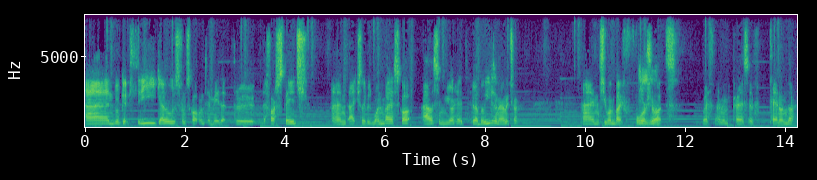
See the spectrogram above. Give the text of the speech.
and we've got three girls from Scotland who made it through the first stage, and actually it was won by a Scot, Alison Muirhead, who I believe is an amateur, and she won by four There you go. shots with an impressive ten under,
